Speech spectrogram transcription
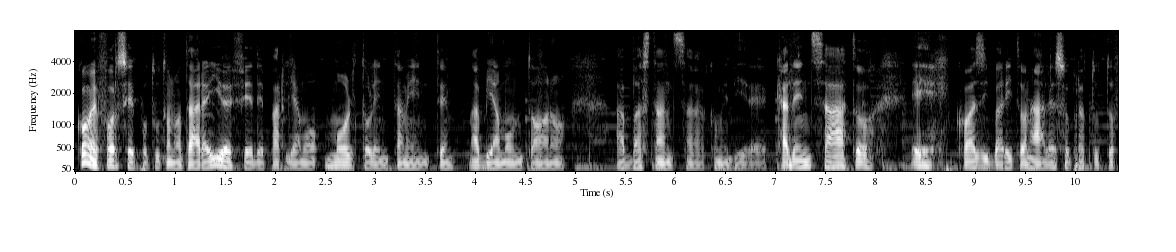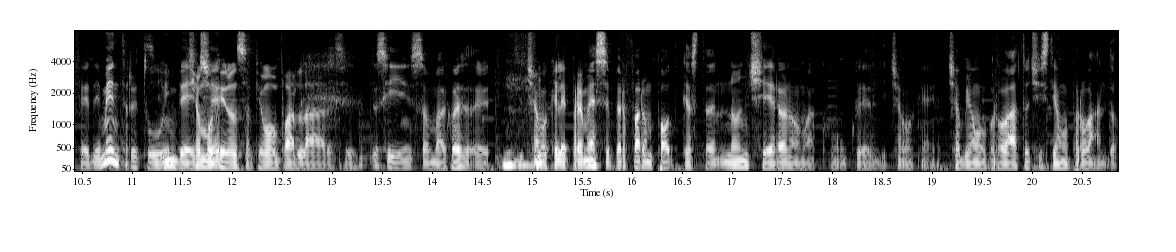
Come forse hai potuto notare, io e Fede parliamo molto lentamente. Abbiamo un tono abbastanza, come dire, cadenzato e quasi baritonale, soprattutto Fede. Mentre tu Sì, invece... Diciamo che non sappiamo parlare, sì. Sì, insomma, eh, diciamo che le premesse per fare un podcast non c'erano, ma comunque diciamo che ci abbiamo provato, ci stiamo provando.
